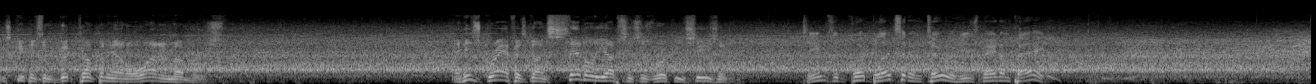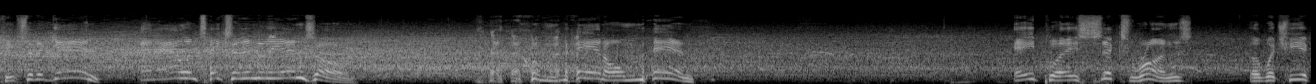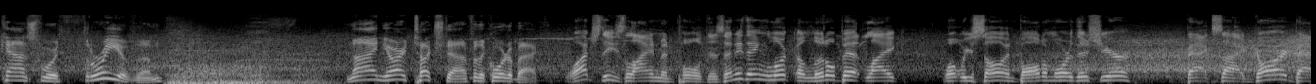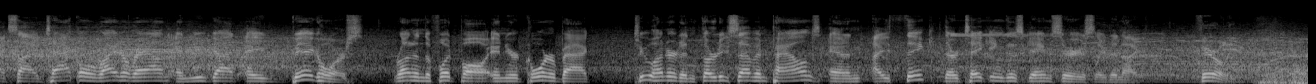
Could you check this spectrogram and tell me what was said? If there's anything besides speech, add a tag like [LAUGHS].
He's keeping some good company on a lot of numbers. And his graph has gone steadily up since his rookie season. Teams have quit blitzing him, too. He's made them pay. Keeps it again. And Allen takes it into the end zone. [LAUGHS] oh, man, oh, man. Eight plays, six runs, of which he accounts for three of them. Nine yard touchdown for the quarterback. Watch these linemen pull. Does anything look a little bit like what we saw in Baltimore this year? Backside guard, backside tackle, right around, and you've got a big horse running the football in your quarterback. 237 pounds, and I think they're taking this game seriously tonight. Fairly.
